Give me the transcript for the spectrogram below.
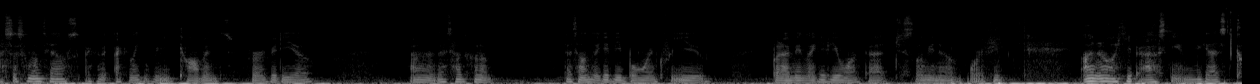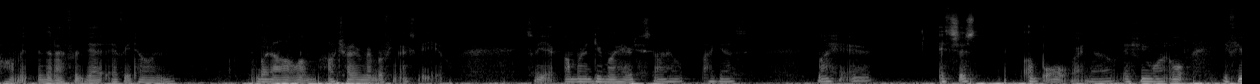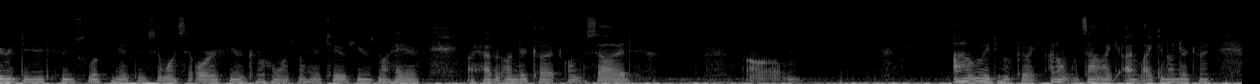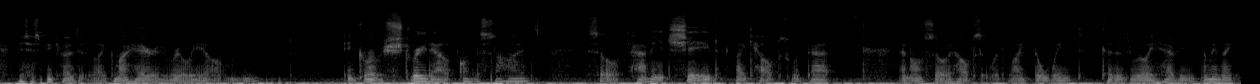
I saw someone else. I can I can like read comments for a video. I don't know. That sounds kind of. That sounds like it'd be boring for you. But I mean, like, if you want that, just let me know. Or if you, I know I keep asking and you guys comment and then I forget every time. But I'll um, I'll try to remember for next video. So yeah, I'm gonna do my hairstyle. I guess my hair, it's just a bowl right now. If you want, well, if you're a dude who's looking at this and wants it, or if you're a girl who wants my hair too, here's my hair. I have an undercut on the side. Um, I don't really do it for like I don't. It's not like I like an undercut. It's just because it, like my hair is really um, it grows straight out on the sides, so having it shaved like helps with that, and also it helps it with like the weight because it's really heavy. I mean like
